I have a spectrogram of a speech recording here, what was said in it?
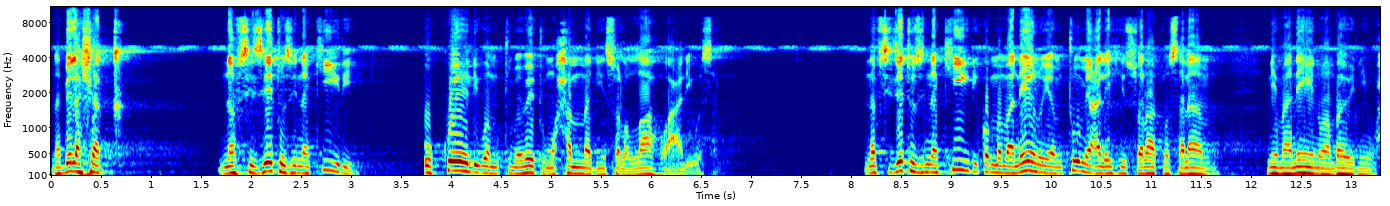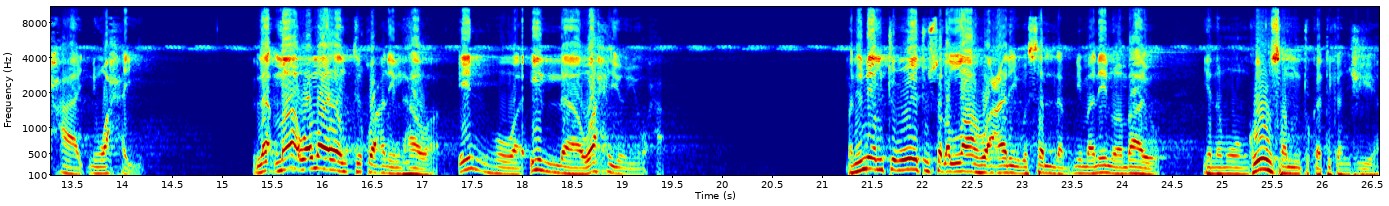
Na bila shaka nafsi zetu zinakiri ukweli wa mtume wetu Muhammad sallallahu alaihi wasallam nafsi zetu zinakiri kwamba maneno ya mtume alayhi salatu wasalam ni maneno ambayo ni uhai ni wahi la ma wama yantiqu anil hawa in huwa illa wahyun yuha maneno ya mtume wetu sallallahu alaihi wasallam ni maneno ambayo yanamuongoza mtu katika njia.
